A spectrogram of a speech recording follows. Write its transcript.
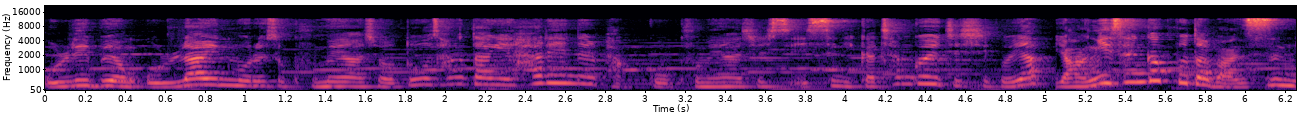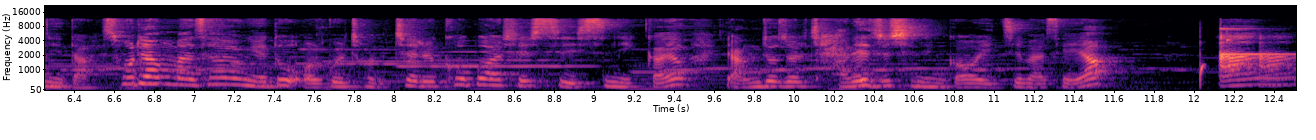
올리브영 온라인몰에서 구매하셔도 상당히 할인을 받고 구매하실 수 있으니까 참고해 주시고요. 양이 생각보다 많습니다. 소량만 사용해도 얼굴 전체를 커버하실 수 있으니까요. 양 조절 잘 해주시는 거 잊지 마세요. 아.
